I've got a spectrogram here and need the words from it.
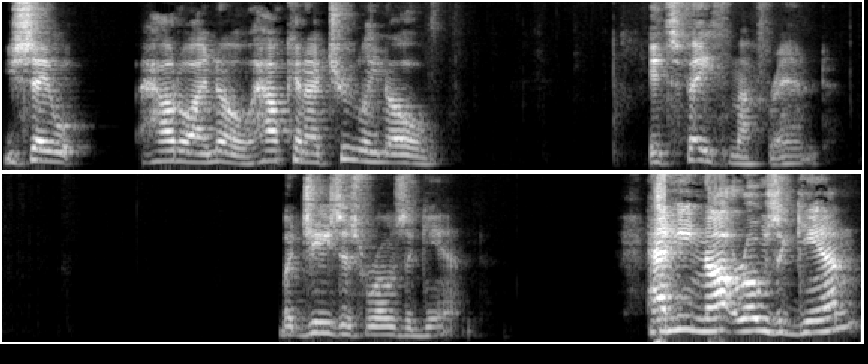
You say, How do I know? How can I truly know? It's faith, my friend. But Jesus rose again. Had he not rose again,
